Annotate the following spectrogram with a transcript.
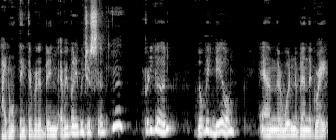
I don't think there would have been, everybody would just said, hmm, pretty good. No big deal. And there wouldn't have been the great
